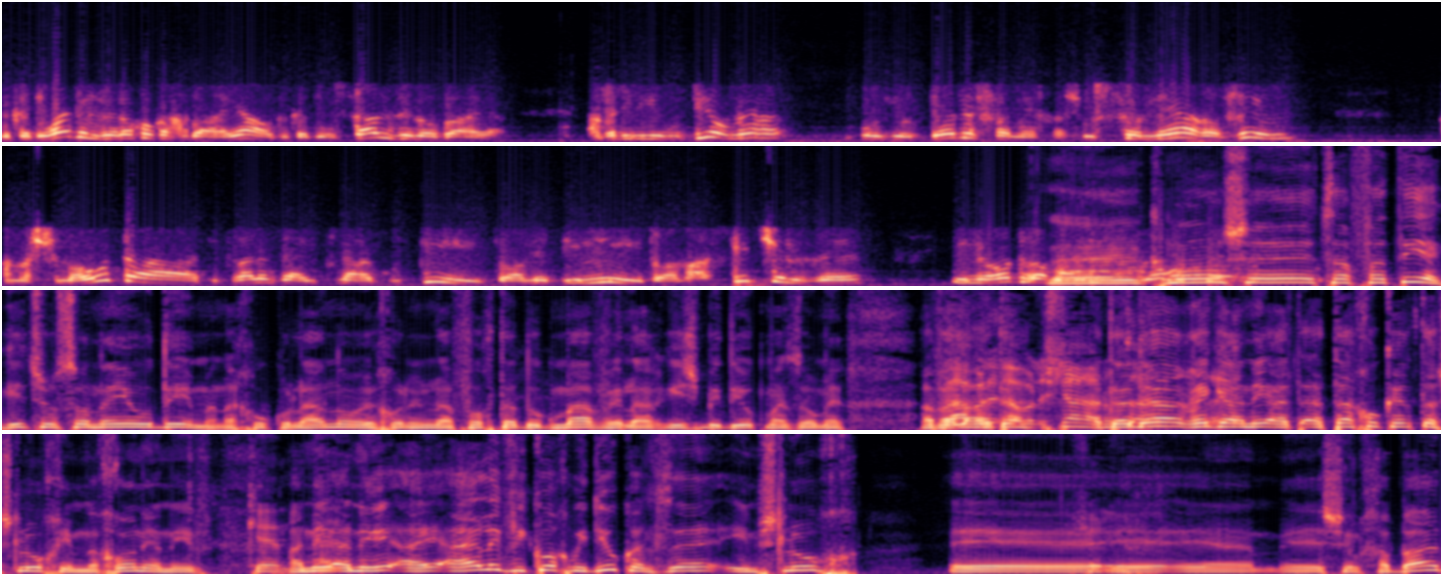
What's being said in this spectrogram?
בכדורגל זה לא כל כך בעיה, או בכדורסל זה לא בעיה. אבל אם יהודי אומר, או יודה בפניך שהוא שונא ערבים, המשמעות, ה- תקרא לזה ההתנהגותית, או המדינית, או המעשית של זה, היא מאוד אה, דרמטית. הוא לא כמו שצרפתי יגיד שהוא שונא יהודים, אנחנו כולנו יכולים להפוך את הדוגמה ולהרגיש בדיוק מה זה אומר. אבל אבל- אתה אבל שנייה, אתה אני רוצה- יודע, רגע, רגע. אני- אתה- אתה חוקר את השלוחים, נכון יניב? כן. אני- אני- היה לי ויכוח בדיוק על זה עם שלוח אה. אה, אה, אה, של חב"ד,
